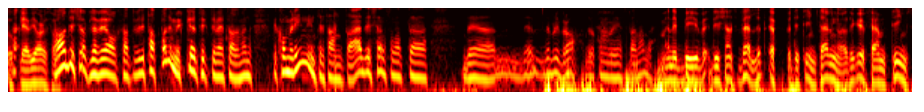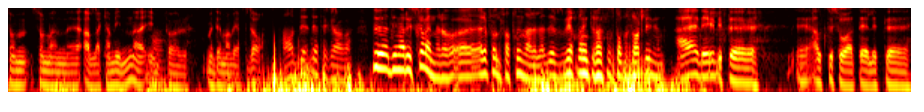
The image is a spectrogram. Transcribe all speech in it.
Upplever jag det som. Ja, det upplever jag också. Att vi tappade mycket tyckte vi ett tag, men det kommer in intressanta. Det känns som att eh, det, det, det blir bra. Det kommer bli spännande. Men det, blir, det känns väldigt öppet i teamtävlingar. Jag tycker det är fem team som, som man eh, alla kan vinna inför med det man vet idag. Ja, det, det tycker jag. Du, dina ryska vänner då? Är det full satsning där eller? Det vet man inte vem som står på startlinjen. Nej, det är lite eh, alltid så att det är lite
